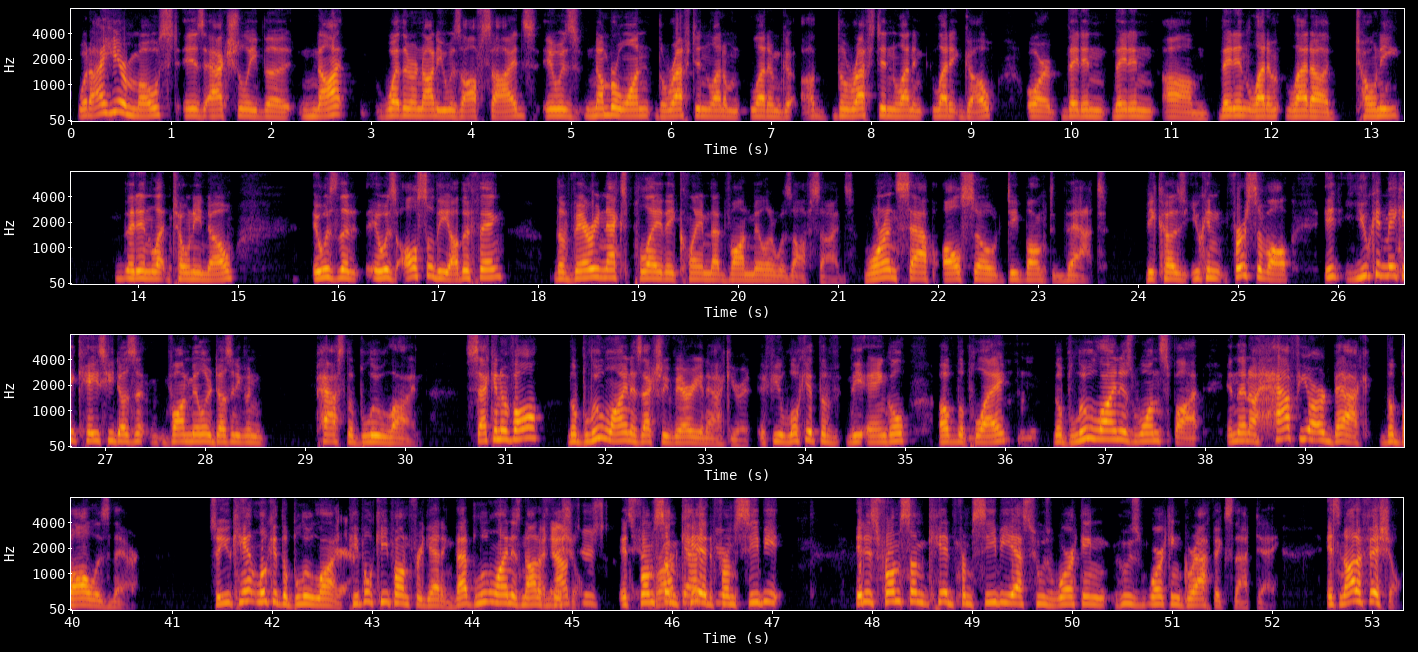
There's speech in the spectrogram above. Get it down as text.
What I hear most is actually the not whether or not he was offsides. It was number one, the ref didn't let him let him go. Uh, the refs didn't let him let it go, or they didn't they didn't um they didn't let him let uh Toney they didn't let Toney know. It was the it was also the other thing. The very next play, they claimed that Von Miller was offsides. Warren Sapp also debunked that because you can first of all, it you can make a case he doesn't Von Miller doesn't even pass the blue line. Second of all, the blue line is actually very inaccurate. If you look at the the angle of the play, mm-hmm. the blue line is one spot, and then a half yard back, the ball is there. So you can't look at the blue line. Yeah. People keep on forgetting that blue line is not official. It's from some kid from CB. It is from some kid from CBS who's working who's working graphics that day. It's not official.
